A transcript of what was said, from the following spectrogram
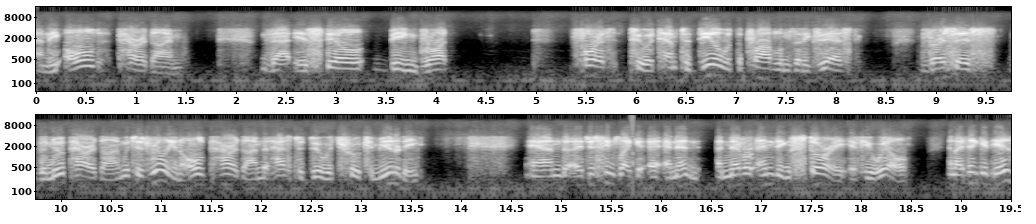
and the old paradigm that is still being brought forth to attempt to deal with the problems that exist versus the new paradigm, which is really an old paradigm that has to do with true community. And uh, it just seems like a, an, a never-ending story, if you will. And I think it is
